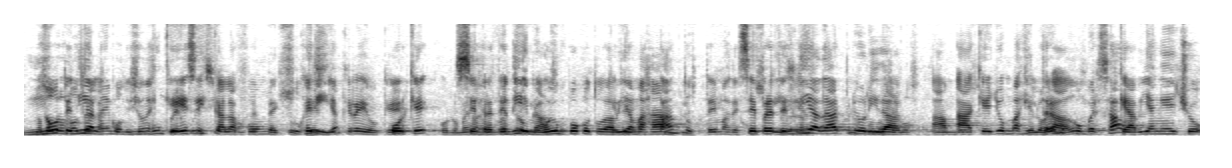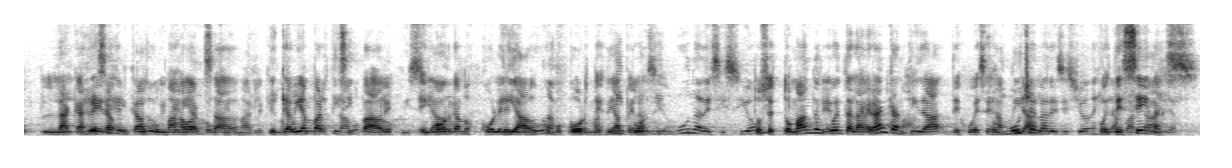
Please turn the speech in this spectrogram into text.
no tenía las condiciones que ese escalafón sugería, creo que porque por lo menos se pretendía, y me voy un poco todavía más amplio, temas de se pretendía dar prioridad a aquellos magistrados que, habían hecho la carrera un poco más avanzada y que habían participado en órganos colegiados como cortes de apelación. ninguna decisión Entonces, tomando en cuenta la gran cantidad de jueces muchas las decisiones pues decenas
